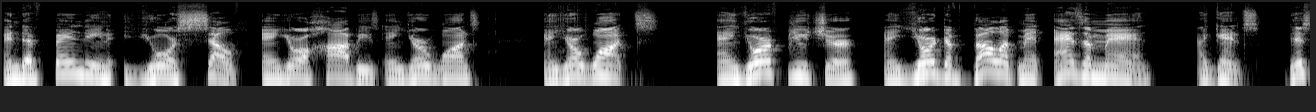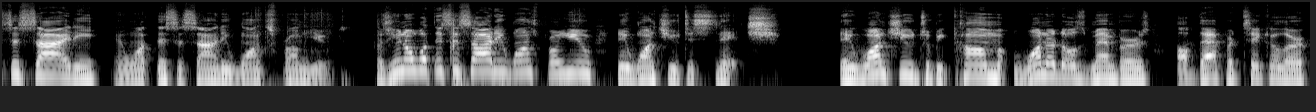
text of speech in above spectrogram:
and defending yourself and your hobbies and your wants and your wants and your future and your development as a man against this society and what this society wants from you. Because you know what this society wants from you? They want you to snitch. They want you to become one of those members of that particular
